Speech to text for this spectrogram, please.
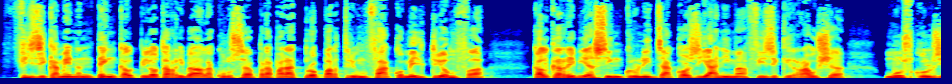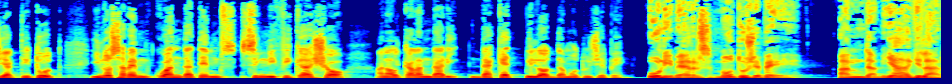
físicament entenc que el pilot arriba a la cursa preparat, però per triomfar com ell triomfa, cal que arribi a sincronitzar cos i ànima, físic i rauxa, músculs i actitud, i no sabem quant de temps significa això en el calendari d'aquest pilot de MotoGP. Univers MotoGP. Amb Damià Aguilar.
